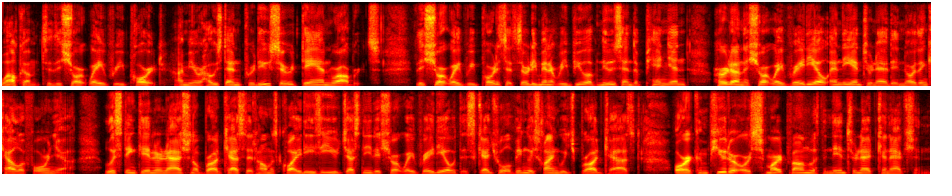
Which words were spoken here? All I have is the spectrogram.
Welcome to the Shortwave Report. I'm your host and producer, Dan Roberts. The Shortwave Report is a 30 minute review of news and opinion heard on the shortwave radio and the internet in Northern California. Listening to international broadcast at home is quite easy. You just need a shortwave radio with a schedule of English language broadcast or a computer or smartphone with an internet connection.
